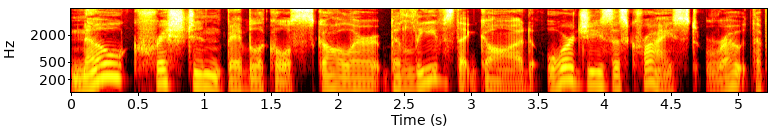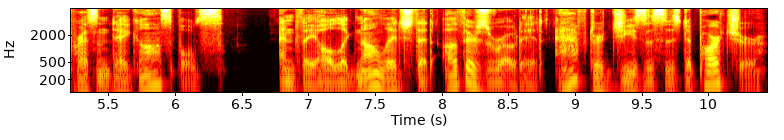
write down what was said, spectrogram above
No Christian biblical scholar believes that God or Jesus Christ wrote the present day Gospels, and they all acknowledge that others wrote it after Jesus' departure.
